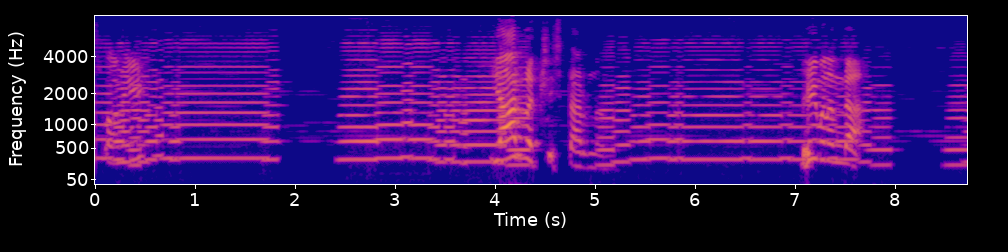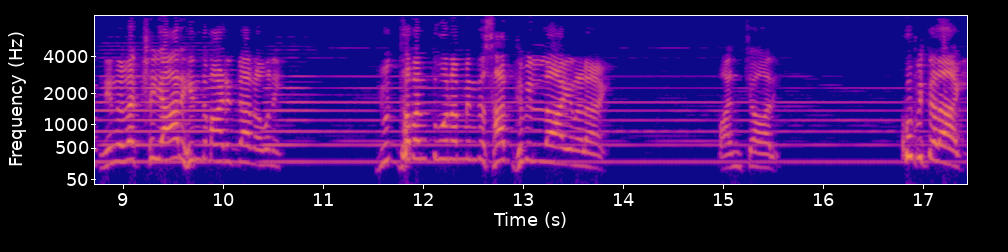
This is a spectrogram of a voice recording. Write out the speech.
ಸ್ವಾಮಿ. ಯಾರು ರಕ್ಷಿಸ್ತಾರ ಭೀಮನಂದ, ನಿನ್ನ ರಕ್ಷೆ ಯಾರು ಹಿಂದೆ ಮಾಡಿದ್ದಾನ ಅವನೇ ಯುದ್ಧ ಬಂತು ನಮ್ಮಿಂದ ಸಾಧ್ಯವಿಲ್ಲ ಎನ್ನಲಾಗಿ. ಪಾಂಚಾಲಿ, ಕುಪಿತಳಾಗಿ,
